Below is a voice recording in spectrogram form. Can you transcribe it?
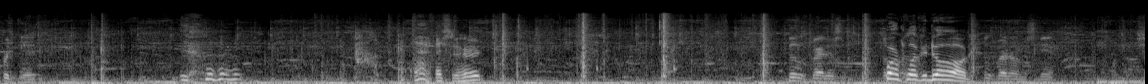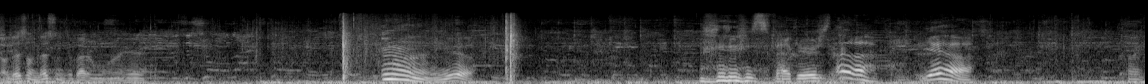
Pretty good. That should hurt. Feels better. Bark like a dog. Feels better on the skin. Oh, this one, this one's a better one right here. Mm, yeah. He's back here. Just, uh, yeah. Like,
